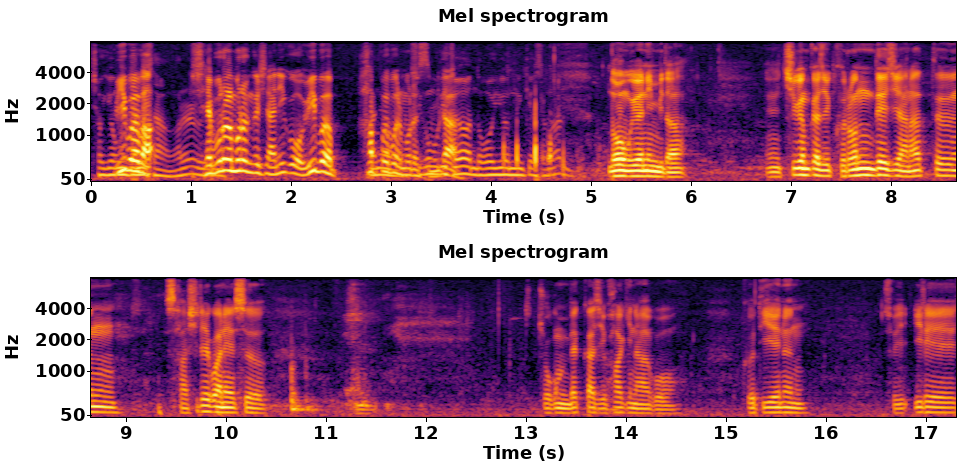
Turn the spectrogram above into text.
적용되는 위법 아- 사항을 세부를 물은 것이 아니고 위법 합법을 아니요, 지금 우리 물었습니다. 저 노 의원님께서는 노 의원입니다. 예, 지금까지 거론되지 않았던 사실에 관해서 음, 조금 몇 가지 확인하고 그 뒤에는 소위 일회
